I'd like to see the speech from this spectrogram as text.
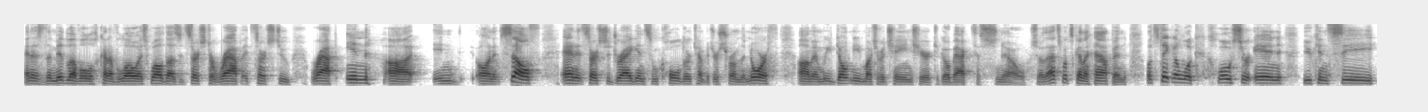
and as the mid-level kind of low as well does, it starts to wrap, it starts to wrap in, uh, in on itself and it starts to drag in some colder temperatures from the north um, and we don't need much of a change here to go back to snow. So that's what's going to happen. Let's take a look closer in. You can see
